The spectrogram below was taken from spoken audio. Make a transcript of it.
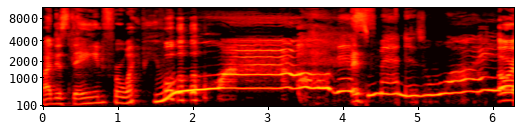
My disdain for white people. wow, this It's- man is white. Or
